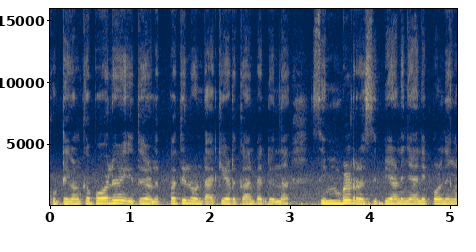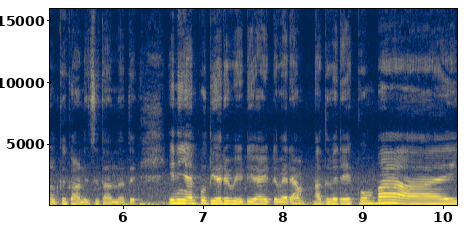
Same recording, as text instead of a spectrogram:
കുട്ടികൾക്ക് പോലും ഇത് എളുപ്പത്തിൽ ഉണ്ടാക്കിയെടുക്കാൻ പറ്റുന്ന സിമ്പിൾ റെസിപ്പിയാണ് ഞാനിപ്പോൾ നിങ്ങൾക്ക് കാണിച്ചു തന്നത്. ഇനി ഞാൻ പുതിയൊരു വീഡിയോ ആയിട്ട് വരാം. അതുവരേക്കും ബായ്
